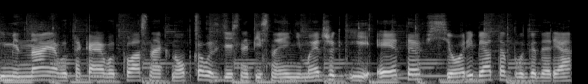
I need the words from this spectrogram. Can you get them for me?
именная вот такая вот классная кнопка. Вот здесь написано Any Magic. И это все, ребята, благодаря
